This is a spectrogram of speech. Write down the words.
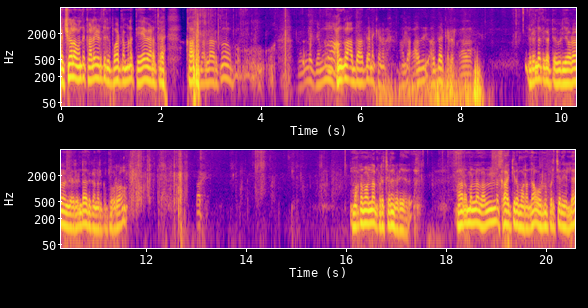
ஆக்சுவலாக வந்து களை எடுத்து நிப்பாட்டினோம்னா தேவையான த காப்பு நல்லாயிருக்கும் அங்கே அந்த அதுதானே கிணறு. அந்த அது அதுதான் கிணறு. ரெண்டாவது கட்ட வீடியோவோட நாங்கள் ரெண்டாவது கிணறுக்கு போகிறோம் மரமெல்லாம் பிரச்சனை கிடையாது. மரமெல்லாம் நல்லா காய்க்கிற மரம் தான். ஒன்றும் பிரச்சனை இல்லை.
